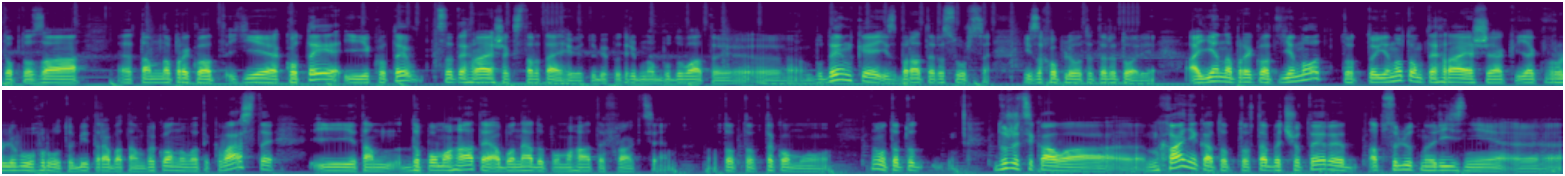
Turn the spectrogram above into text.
Тобто, за е, там, наприклад, є коти, і коти це ти граєш як стратегію. Тобі потрібно будувати будинки і збирати ресурси, і захоплювати території. А є, наприклад, єнот, то, то єнотом ти граєш як, як в рольову гру. Тобі треба там виконувати квести і там допомагати або не допомагати фракціям. Тобто, в такому. Ну, тобто, дуже цікава е, механіка. Тобто, в тебе чотири абсолютно різні е,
